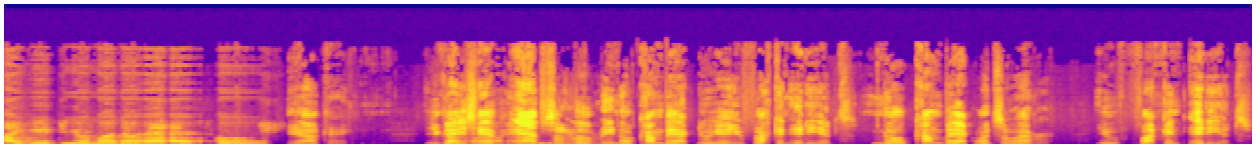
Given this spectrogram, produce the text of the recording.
I eat your mother asshole. Yeah, okay. You guys have absolutely no comeback, do you, you fucking idiots? No comeback whatsoever. You fucking idiots.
